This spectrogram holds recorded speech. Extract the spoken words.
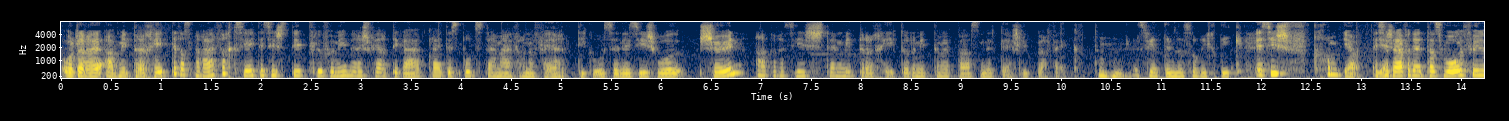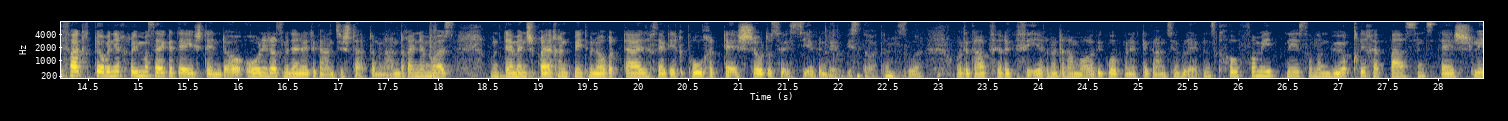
Oder auch mit einer Kette, dass man einfach sieht, es ist das Tüpfel von mir, ist fertig angelegt, es putzt einem einfach noch fertig aus. Und es ist wohl schön, aber es ist dann mit einer Kette oder mit einem passenden Täschchen perfekt. Mhm. Es wird dann noch so richtig... Es ist, ja, es ja. ist einfach das Wohlfühlfaktor, wenn ich immer sage, der ist dann da, ohne dass man dann in der ganzen Stadt umeinander rennen muss. Und dementsprechend mit dem Oberteil, ich sage, ich brauche eine Tasche oder sonst irgendetwas da dazu. Mhm. Oder gerade für die Ferien oder am Abend, wo man nicht den ganzen Überlebenskoffer mitnimmt, sondern wirklich ein passendes Täschchen.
